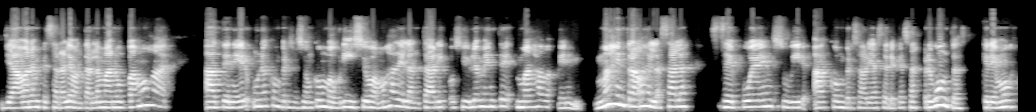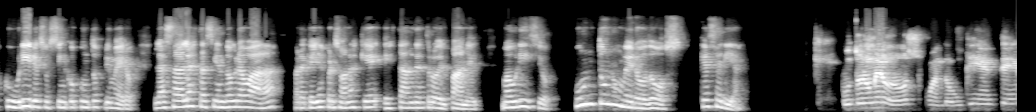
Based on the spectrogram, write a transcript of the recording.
ya van a empezar a levantar la mano, vamos a, a tener una conversación con Mauricio, vamos a adelantar y posiblemente más, más entrados en la sala se pueden subir a conversar y hacer esas preguntas. Queremos cubrir esos cinco puntos primero. La sala está siendo grabada para aquellas personas que están dentro del panel. Mauricio, punto número dos, ¿qué sería? Punto número dos, cuando un cliente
